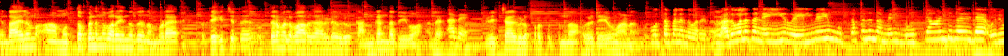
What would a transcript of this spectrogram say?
എന്തായാലും ആ മുത്തപ്പൻ എന്ന് പറയുന്നത് നമ്മുടെ പ്രത്യേകിച്ചിട്ട് ഉത്തര മലബാറുകാരുടെ ഒരു കൺകണ്ട ദൈവമാണ് അല്ലെ? വിളിച്ചാൽ വിളപ്പുറത്തെത്തുന്ന ഒരു ദൈവമാണ് മുത്തപ്പൻ. എന്ന് പറയുന്നത്. അതുപോലെ തന്നെ ഈ റെയിൽവേയും മുത്തപ്പനും തമ്മിൽ നൂറ്റാണ്ടുകളുടെ ഒരു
